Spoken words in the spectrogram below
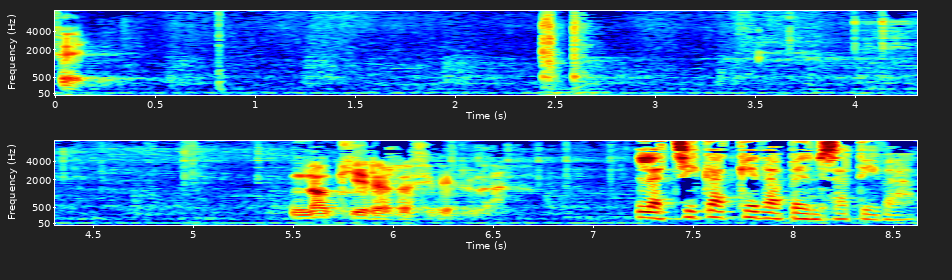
Sí. No quiere recibirla. La chica queda pensativa.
